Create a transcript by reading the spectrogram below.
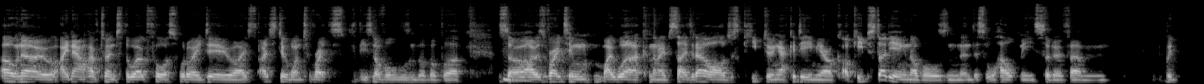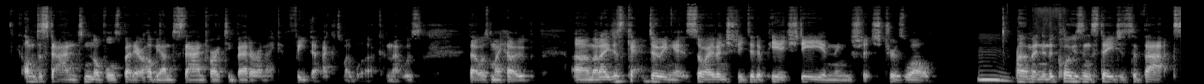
oh no, I now have to enter the workforce. What do I do? I, I still want to write this, these novels and blah blah blah. So mm-hmm. I was writing my work, and then I decided, oh, I'll just keep doing academia. I'll, I'll keep studying novels, and, and, this will help me sort of um, with understand novels better. It'll help me understand writing better, and I can feed that back to my work. And that was that was my hope. Um, and I just kept doing it. So I eventually did a PhD in English literature as well. Mm. Um, and in the closing stages of that,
